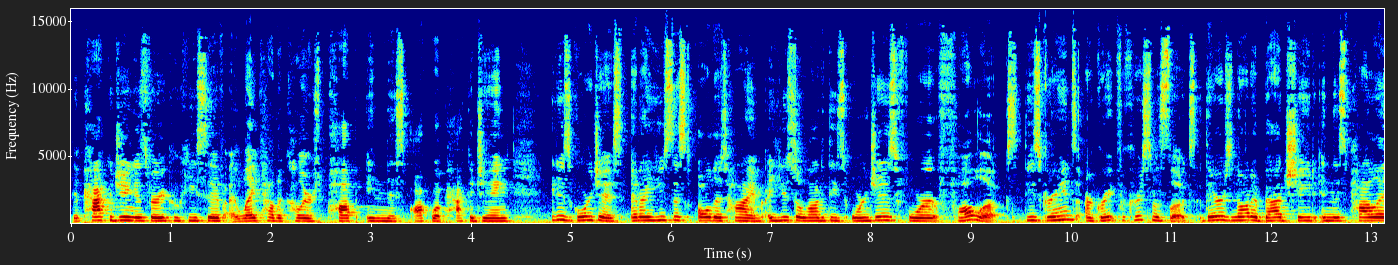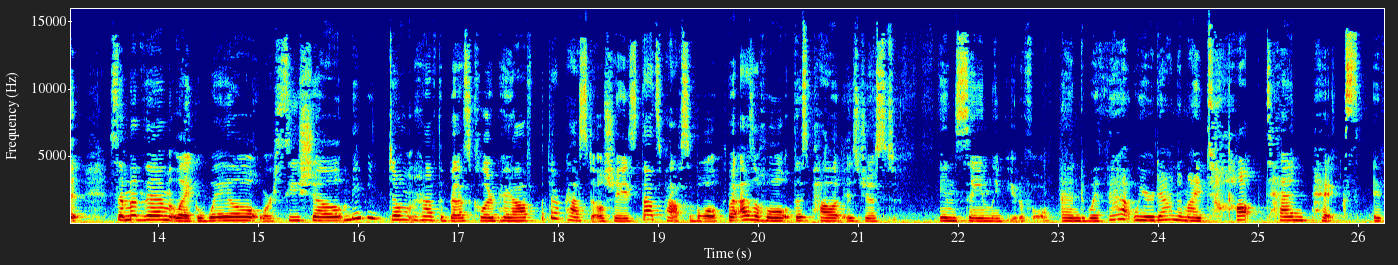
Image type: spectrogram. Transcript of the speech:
The packaging is very cohesive. I like how the colors pop in this aqua packaging. It is gorgeous and I use this all the time. I used a lot of these oranges for fall looks. These greens are great for Christmas looks. There's not a bad shade in this palette. Some of them like whale or seashell maybe don't have the best color payoff, but they're pastel shades. That's passable. But as a whole, this palette is just insanely beautiful. And with that, we are down to my top 10 picks. If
